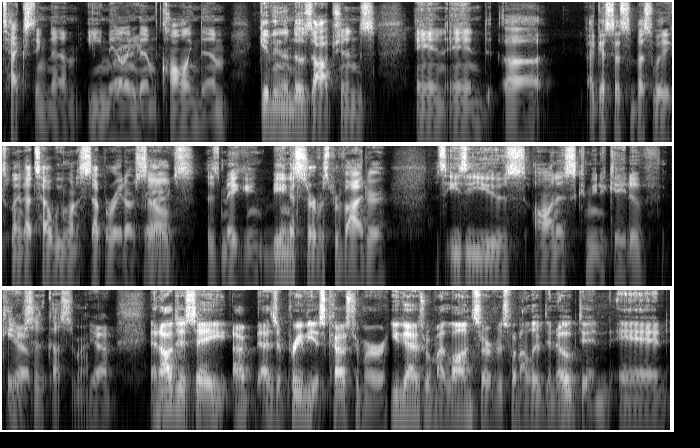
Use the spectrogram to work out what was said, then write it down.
texting them, emailing Right. them, calling them, giving them those options, and and uh, I guess that's the best way to explain. It. That's how we want to separate ourselves is making being a service provider. It's easy to use, honest, communicative, caters Yeah. to the customer. Yeah. And I'll just say, uh, as a previous customer, you guys were my lawn service when I lived in Oakton. And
